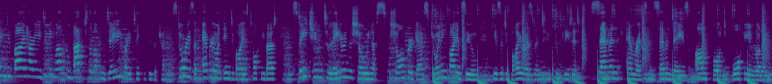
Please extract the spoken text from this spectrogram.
Morning, Dubai. How are you doing? Welcome back to the Lovin Daily, where we take you through the trending stories that everyone in Dubai is talking about. Stay tuned to later in the show. We have Sean Burgess joining via Zoom. He is a Dubai resident who completed seven Emirates in seven days on foot, walking and running.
